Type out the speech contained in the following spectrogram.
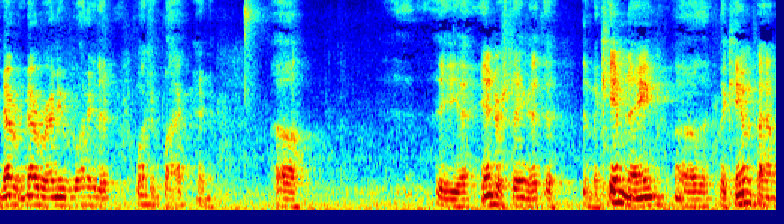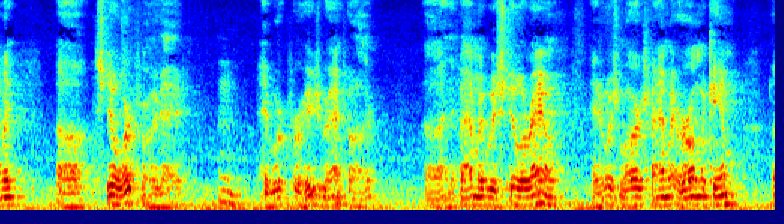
never, never anybody that wasn't black. And uh, the uh, interesting that the, the McKim name, uh, the McKim family, uh, still work for my dad. Mm. Had worked for his grandfather, uh, and the family was still around. And it was a large family. Earl McKim uh,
